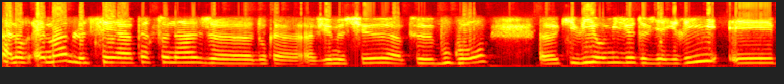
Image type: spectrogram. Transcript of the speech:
Alors aimable, c'est un personnage, euh, donc un, un vieux monsieur un peu bougon, euh, qui vit au milieu de vieilleries et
